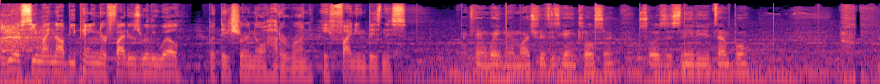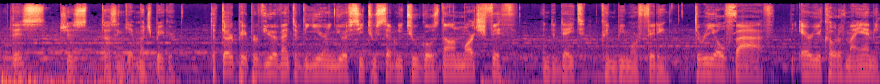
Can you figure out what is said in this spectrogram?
The UFC might not be paying their fighters really well, but they sure know how to run a fighting business. I can't wait, man. March 5th is getting closer. So is this knee to your temple. This just doesn't get much bigger. The third pay-per-view event of the year in UFC 272 goes down March 5th, and the date couldn't be more fitting. 305, the area code of Miami,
